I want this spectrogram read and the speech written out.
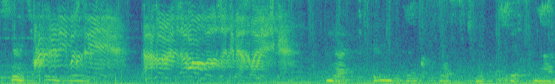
Все, теперь идем. быстрее. Торговец за тебя словечко. Да, теперь мы идем как раз таки непосредственно.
